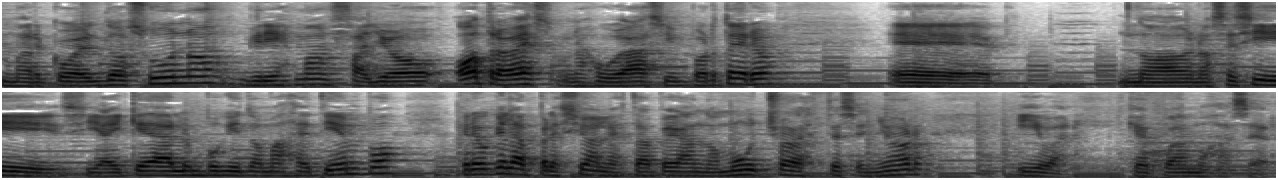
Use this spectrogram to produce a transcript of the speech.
marcó el 2-1. Griezmann falló otra vez una jugada sin portero. Eh, no, no, sé si, si, hay que darle un poquito más de tiempo. Creo que la presión le está pegando mucho a este señor. Y bueno, ¿qué podemos hacer?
